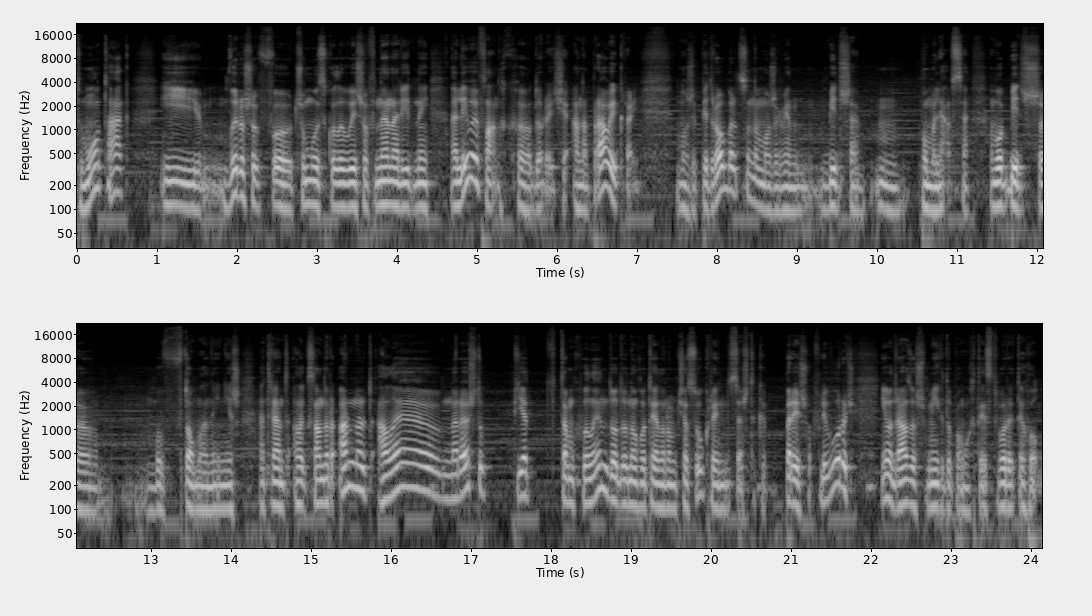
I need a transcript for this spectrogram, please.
Тому так. І вирушив е, чомусь, коли вийшов не на рідний лівий фланг, е, до речі, а на правий край. Може під Робертсоном, може він більше помилявся, або більш е, був втомлений, ніж Трент Олександр Арнольд, але нарешту п'ять там хвилин доданого Тейлором часу Україн все ж таки перейшов ліворуч і одразу ж міг допомогти створити гол,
